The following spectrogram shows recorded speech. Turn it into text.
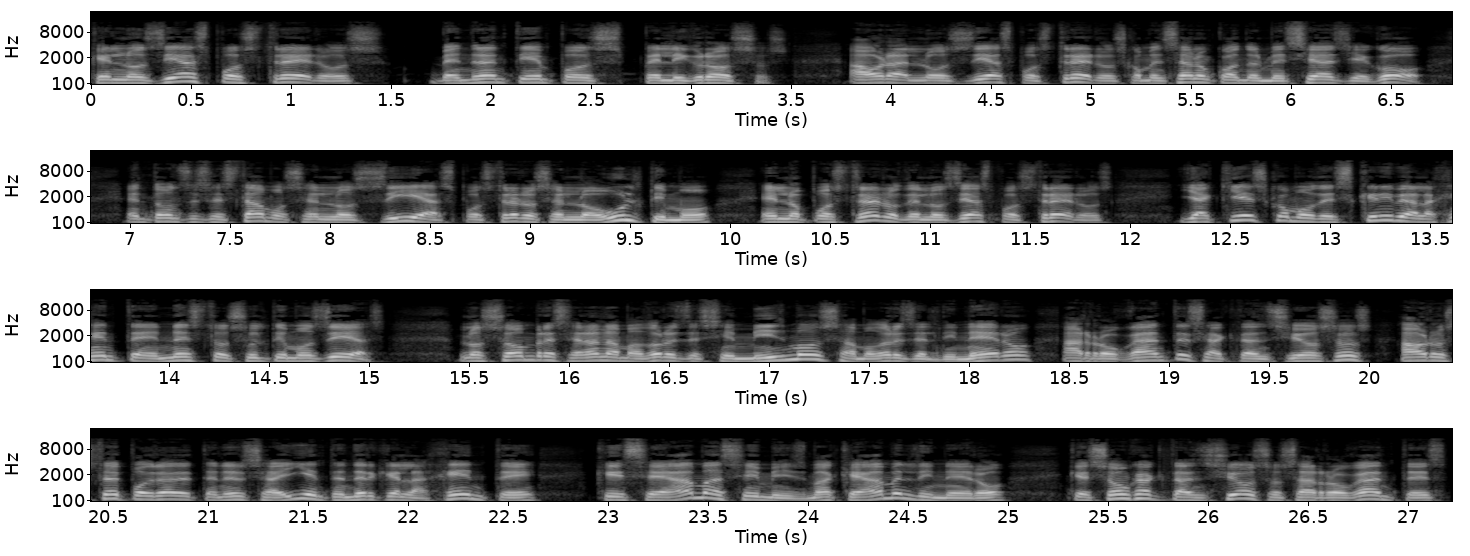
que en los días postreros vendrán tiempos peligrosos. Ahora, los días postreros comenzaron cuando el Mesías llegó, entonces estamos en los días postreros, en lo último, en lo postrero de los días postreros, y aquí es como describe a la gente en estos últimos días. Los hombres serán amadores de sí mismos, amadores del dinero, arrogantes, actanciosos. Ahora usted podría detenerse ahí y entender que la gente que se ama a sí misma, que ama el dinero, que son jactanciosos, arrogantes,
